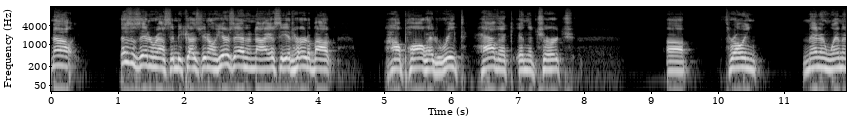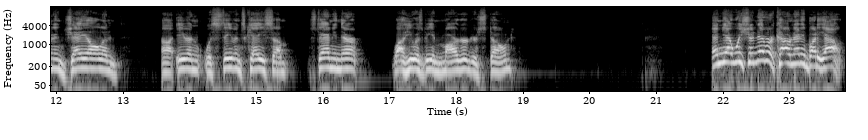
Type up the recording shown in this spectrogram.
Now, this is interesting because, you know, here's Ananias. He had heard about how Paul had wreaked havoc in the church, uh, throwing men and women in jail, and uh, even with Stephen's case, um, standing there while he was being martyred or stoned. And yet, we should never count anybody out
